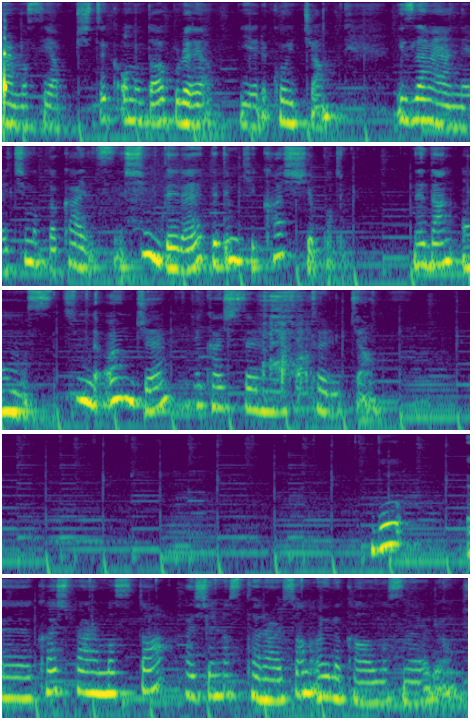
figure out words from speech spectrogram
perması yapmıştık. Onu da buraya bir yere koyacağım. İzlemeyenler için mutlaka izlesin. Şimdi de dedim ki kaş yapalım. Neden olmasın? Şimdi önce kaşlarımı tarayacağım. Bu e, kaş perması da kaşları nasıl tararsan öyle kalmasına yarıyormuş.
